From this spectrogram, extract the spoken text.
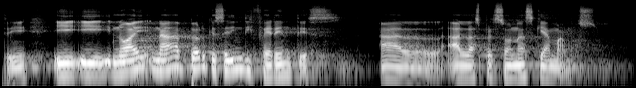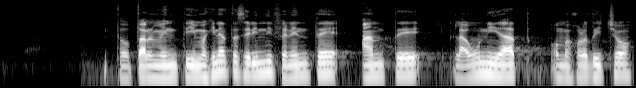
¿Sí? Y, no hay nada peor que ser indiferentes a las personas que amamos. Totalmente. Imagínate ser indiferente ante la unidad, o mejor dicho,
